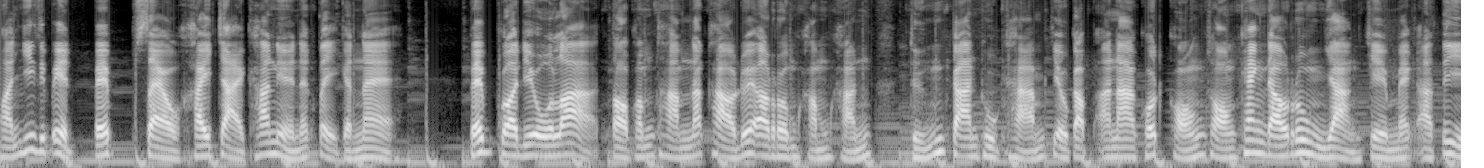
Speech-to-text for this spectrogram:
2021 เป๊ปแซวใครจ่ายค่าเหนื่อยนักเตะกันแน่ เป๊ป กวาดิโอลาตอบคำถามนักข่าวด้วยอารมณ์ขำขัน ถึงการถูกถามเกี่ยวกับอนาคตของสองแข้งดาวรุ่งอย่างเจมส์แม็กอาร์ตี้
